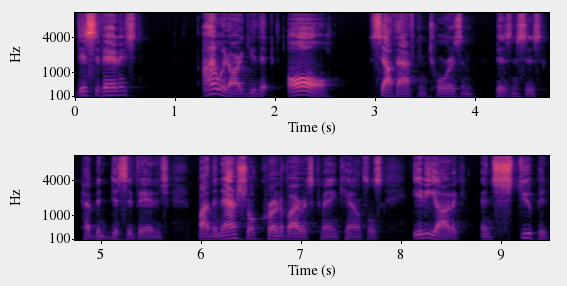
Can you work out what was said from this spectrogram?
Disadvantaged? I would argue that all South African tourism businesses have been disadvantaged by the National Coronavirus Command Council's idiotic and stupid,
